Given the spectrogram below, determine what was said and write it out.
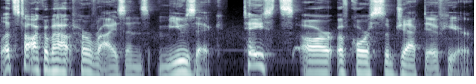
Let's talk about Horizon's music. Tastes are, of course, subjective here,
